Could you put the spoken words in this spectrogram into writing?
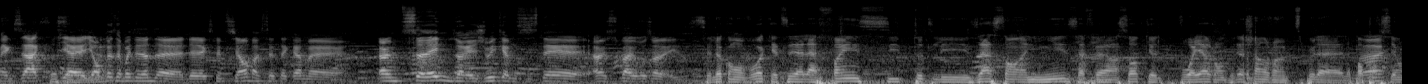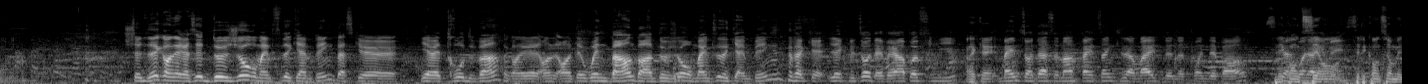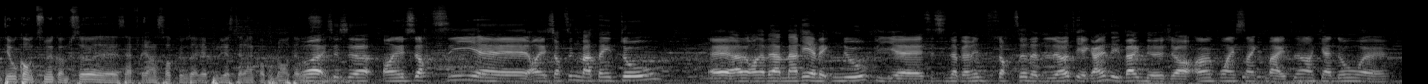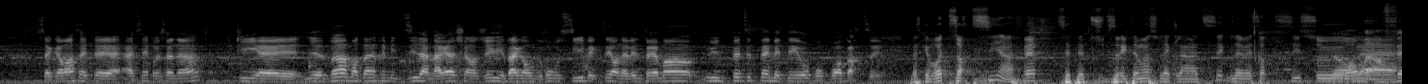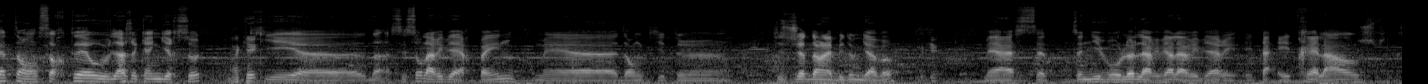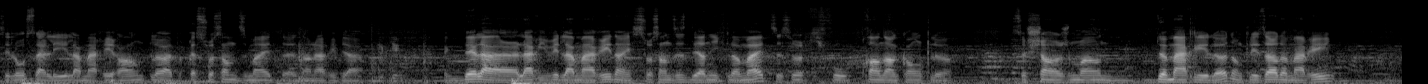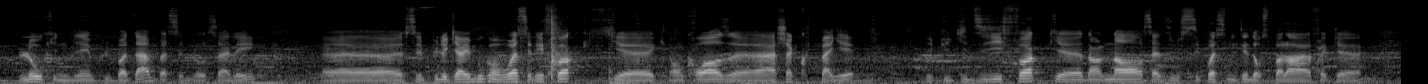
Exact. Ça, Puis c'est euh, ils ont presque pas été là de, de l'expédition parce que c'était comme euh, un petit soleil nous aurait joué comme si c'était un super gros soleil. C'est là qu'on voit que, tu sais, à la fin, si toutes les as sont alignés, ça fait en sorte que le voyage, on dirait, change un petit peu la, la proportion. Je te dirais qu'on est resté deux jours au même site de camping parce que il y avait trop de vent. Fait qu'on est- on, on était windbound pendant deux jours au même site de camping. fait que l'expédition était vraiment pas finie. Même si on était à seulement 25 km de notre point de départ. Si les, conditions, d'arrivée. si les conditions météo continuaient comme ça, euh, ça ferait en sorte que vous auriez pu rester là encore plus longtemps Ouais, c'est ça. On est sorti, euh, on est sorti le matin tôt. Euh, on avait la marée avec nous, puis c'est ce qui nous a permis de sortir de là. Il y a quand même des vagues de genre 1,5 mètres en canot. Ça commence à être euh, assez impressionnant. Puis euh, le vent montant l'après-midi, la marée a changé, les vagues ont grossi. Fait que, on avait vraiment eu une petite fin météo pour pouvoir partir. Parce que votre sortie, en fait, c'était-tu directement sur l'Atlantique? Vous avez sorti sur... Non, mais la- en fait, on sortait au village de Kangirsuk, OK. qui est. euh, dans- c'est sur la rivière Payne, mais euh, donc qui est un. qui se jette dans la baie d'Ungava. Ok. Mais à cette- ce niveau-là de la rivière, la rivière est, est à- est très large. C'est l'eau salée, la marée rentre là, à peu près 70 mètres euh, dans la rivière. Dès la- l'arrivée de la marée dans les 70 derniers kilomètres, c'est sûr qu'il faut prendre en compte là, ce changement de marée-là. Donc les heures de marée, l'eau qui devient plus potable parce que c'est de l'eau salée. Euh, c'est plus les caribous qu'on voit, c'est les phoques qui, euh, qu'on croise euh, à chaque coup de pagaie. Et puis qui dit phoque euh, dans le nord, ça dit aussi possibilité d'ours polaire. Fait que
